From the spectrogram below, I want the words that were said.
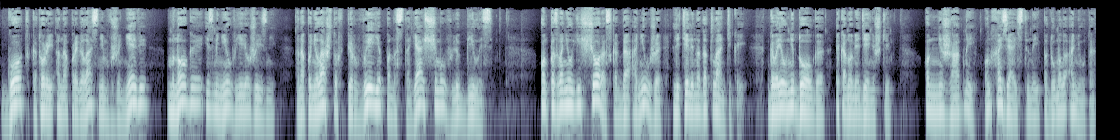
Год, который она провела с ним в Женеве, многое изменил в ее жизни. Она поняла, что впервые по-настоящему влюбилась. Он позвонил еще раз, когда они уже летели над Атлантикой. Говорил недолго, экономя денежки. «Он не жадный, он хозяйственный», — подумала Анюта.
